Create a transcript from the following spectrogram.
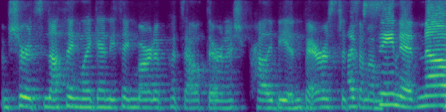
i'm sure it's nothing like anything marta puts out there and i should probably be embarrassed at some. I've some seen of it. No,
